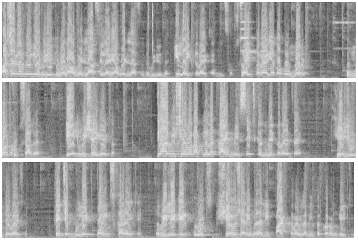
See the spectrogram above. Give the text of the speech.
आशा करतोय की हा व्हिडिओ तुम्हाला आवडला असेल आणि आवडला असेल तर व्हिडिओ नक्की लाईक करा चॅनल सबस्क्राईब करा आणि आता होमवर्क होमवर्क खूप साधं आहे. एक विषय घ्यायचा. त्या विषयावर आपल्याला काय मेसेज कन्व्हे करायचा आहे हे लिहून ठेवायचं. त्याचे बुलेट पॉइंट्स काढायचे. रिलेटेड कोट्स शेरोशारी मिळाली पाठ करावी लागली तर करून घ्यायची.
